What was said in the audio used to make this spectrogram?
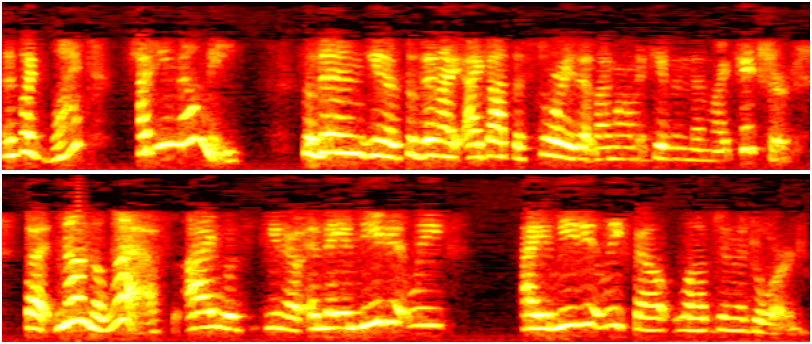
And it's like, what? How do you know me? So then, you know, so then I, I got the story that my mom had given them my picture. But nonetheless, I was, you know, and they immediately, I immediately felt loved and adored.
